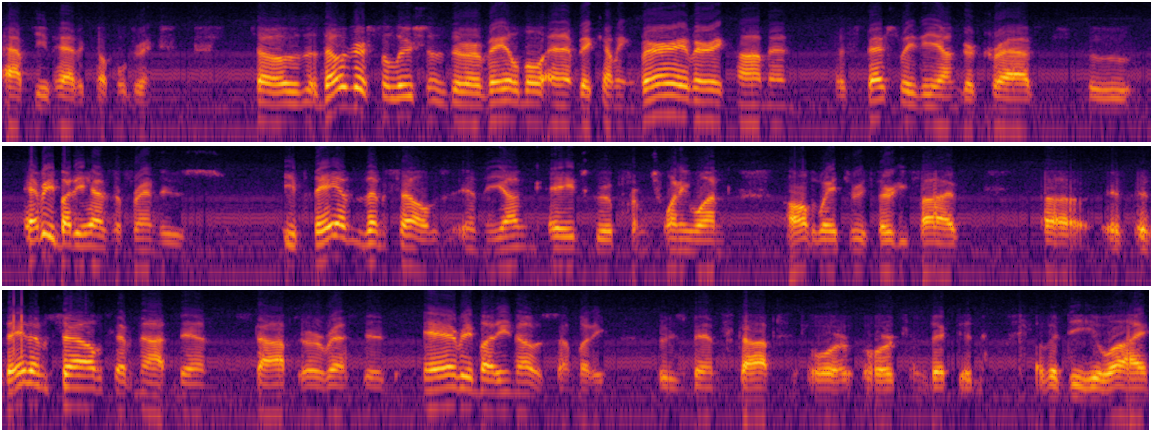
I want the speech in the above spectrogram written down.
after you've had a couple drinks. So th- those are solutions that are available and are becoming very, very common, especially the younger crowd who everybody has a friend who's, if they have themselves in the young age group from 21 all the way through 35, uh, if, if they themselves have not been stopped or arrested, everybody knows somebody who's been stopped or, or convicted of a DUI.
